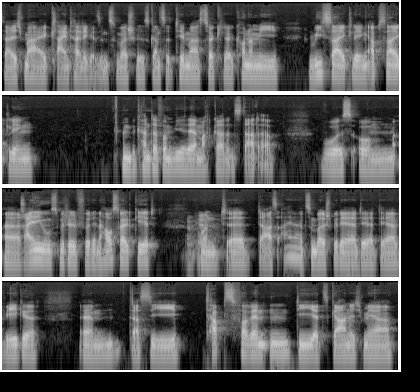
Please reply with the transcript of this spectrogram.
sage ich mal, kleinteiliger sind. Zum Beispiel das ganze Thema Circular Economy, Recycling, Upcycling. Ein Bekannter von mir, der macht gerade ein Startup, wo es um äh, Reinigungsmittel für den Haushalt geht. Okay. Und äh, da ist einer zum Beispiel der, der, der Wege, ähm, dass sie Tabs verwenden, die jetzt gar nicht mehr,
